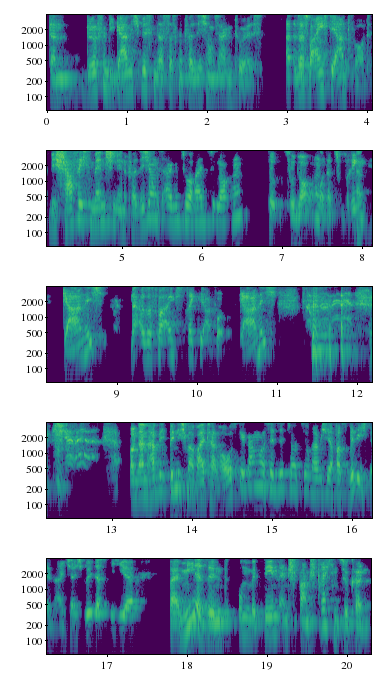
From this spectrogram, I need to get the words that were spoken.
dann dürfen die gar nicht wissen, dass das eine Versicherungsagentur ist. Also das war eigentlich die Antwort. Wie schaffe ich es, Menschen in eine Versicherungsagentur reinzulocken, zu, zu locken oder zu bringen? Gar nicht. Also das war eigentlich direkt die Antwort, gar nicht. Und dann ich, bin ich mal weiter rausgegangen aus der Situation habe ich gesagt, was will ich denn eigentlich? Ich will, dass die hier bei mir sind, um mit denen entspannt sprechen zu können.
